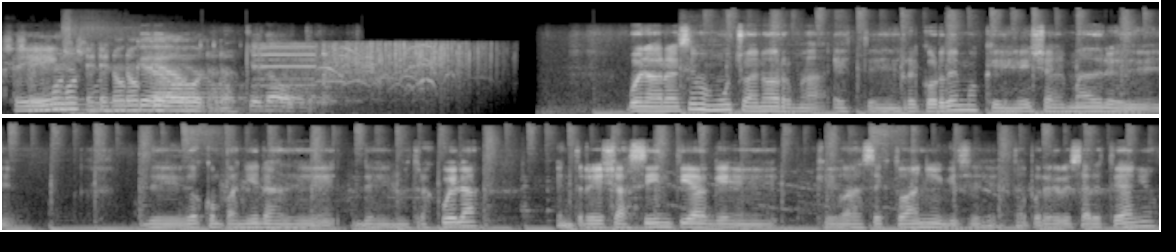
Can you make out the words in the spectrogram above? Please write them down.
Seguimos en No Queda Otra. Bueno, agradecemos mucho a Norma. Este, recordemos que ella es madre de, dos compañeras de, nuestra escuela, entre ellas Cintia, que, va a sexto año y que se está por regresar este año.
